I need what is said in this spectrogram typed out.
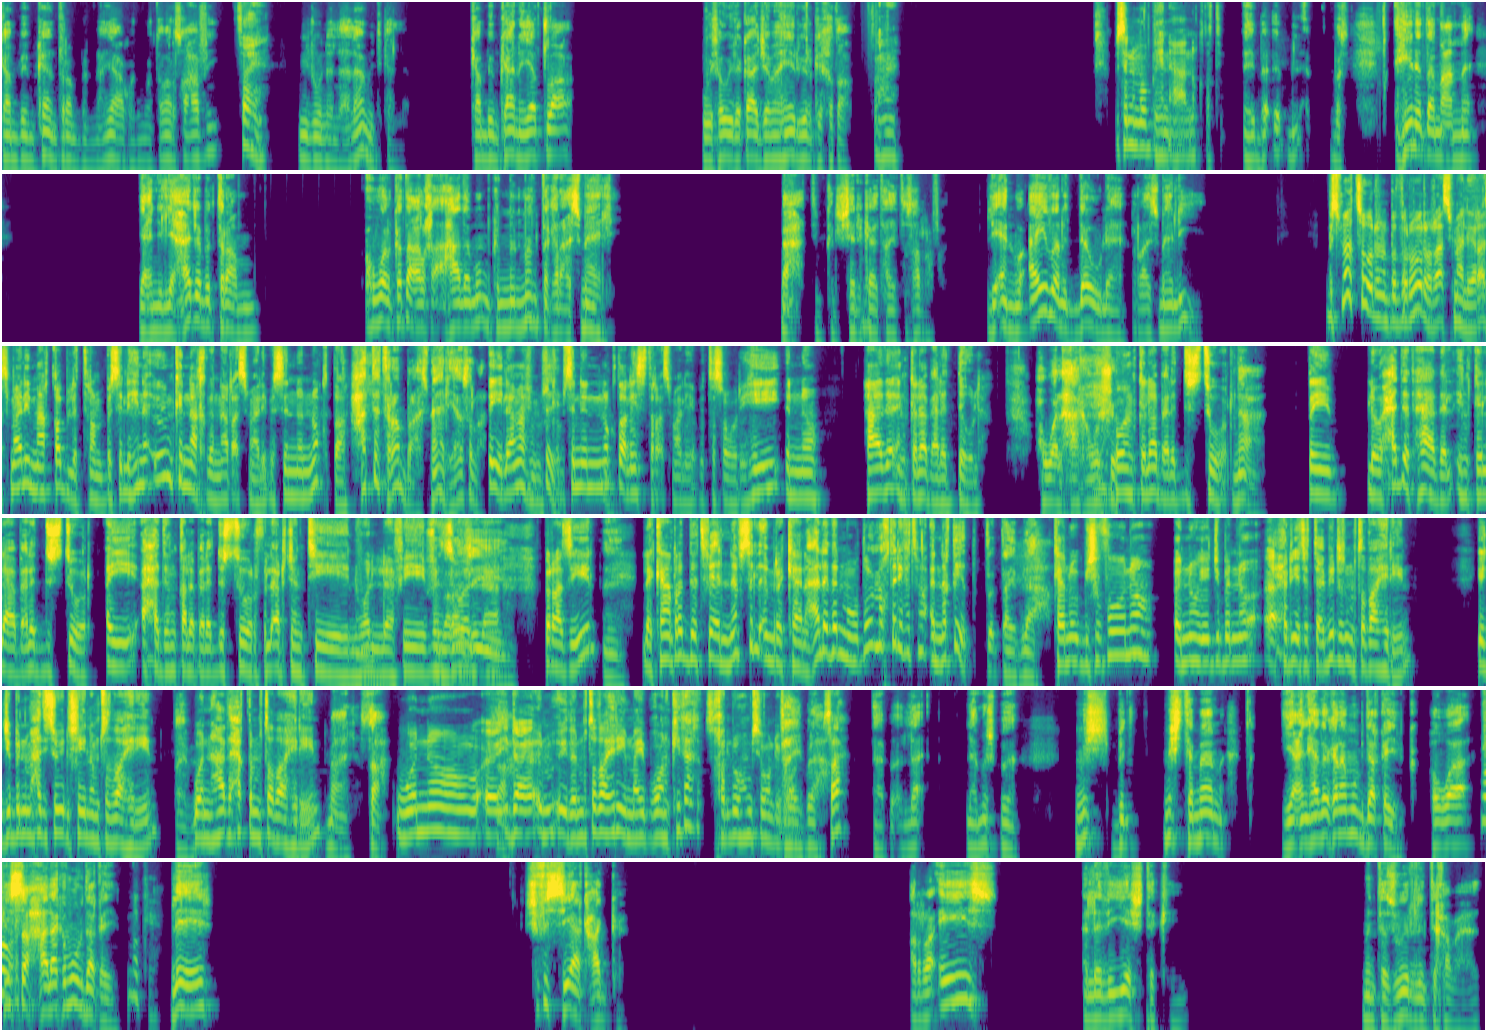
كان بإمكان ترامب أنه يأخذ مؤتمر صحفي صحيح. ويجون الإعلام يتكلم. كان بإمكانه يطلع ويسوي لقاء جماهير ويلقي خطاب. صحيح. بس إنه مو هنا نقطتي. إيه، بس هنا طبعا يعني اللي حجب ترامب هو القطاع هذا ممكن من منطق رأس مالي. بحت يمكن الشركات هذه تصرفت. لأنه أيضا الدولة راسماليه بس ما تصور إنه بالضروره رأس مالي، رأس مالي ما قبل ترامب بس اللي هنا يمكن ناخذ إنه رأس مالي بس إنه النقطة حتى ترامب رأس مالي أصلا. إي لا ما في مشكلة. إيه؟ بس إن النقطة ليست رأس مالية بتصوري. هي إنه هذا انقلاب على الدولة. هو الحق هو هو انقلاب على الدستور. نعم. طيب لو حدث هذا الانقلاب على الدستور أي أحد انقلب على الدستور في الأرجنتين ولا في فنزويلا برازيل إيه. لكان ردة فعل نفس الأمريكان على ذا الموضوع مختلفة النقيض طيب لا كانوا بيشوفونه أنه يجب أنه حرية التعبير للمتظاهرين يجب انه ما حد يسوي شيء للمتظاهرين طيب. وأن هذا حق المتظاهرين معنا صح وأنه صح. إذا إذا المتظاهرين ما يبغون كذا خلوهم يسوون طيب لا. صح؟ طيب لا لا مش ب... مش ب... مش تمام يعني هذا الكلام مو بدقيق. هو في صحة لكن مو بدقيق. أوكي. ليش؟ شوف السياق حقه. الرئيس الذي يشتكي من تزوير الانتخابات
